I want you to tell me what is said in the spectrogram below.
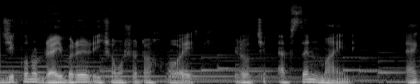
যে কোনো ড্রাইভারের এই সমস্যাটা হয় সেটা হচ্ছে অ্যাবসেন্ট মাইন্ড। এক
